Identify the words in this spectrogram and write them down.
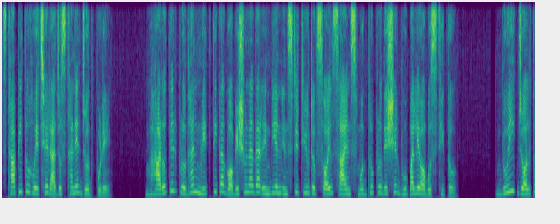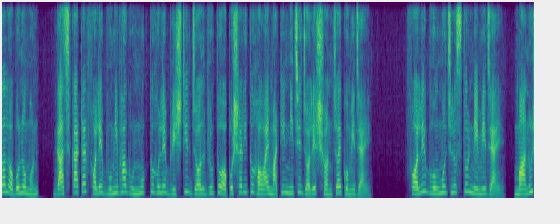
স্থাপিত হয়েছে রাজস্থানের যোধপুরে। ভারতের প্রধান মৃত্তিকা গবেষণাগার Indian institute of soil science মধ্যপ্রদেশের ভূপালে অবস্থিত। দুই জলতল অবনমন, গাছ কাটার ফলে ভূমিভাগ উন্মুক্ত হলে বৃষ্টির জল দ্রুত অপসারিত হওয়ায় মাটির নিচে জলের সঞ্চয় কমে যায়। ফলে ভৌমজলস্তর নেমে যায়। মানুষ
